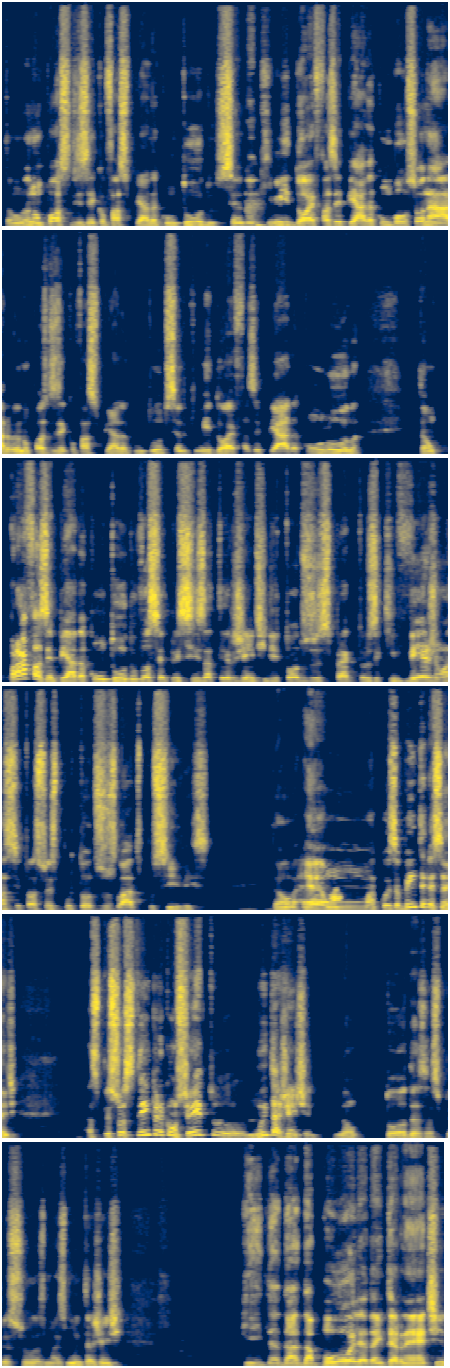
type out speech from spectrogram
Então, eu não posso dizer que eu faço piada com tudo, sendo que me dói fazer piada com o Bolsonaro. Eu não posso dizer que eu faço piada com tudo, sendo que me dói fazer piada com o Lula. Então, para fazer piada com tudo, você precisa ter gente de todos os espectros e que vejam as situações por todos os lados possíveis. Então, é uma coisa bem interessante. As pessoas têm preconceito, muita gente, não todas as pessoas, mas muita gente que da, da, da, bolha da internet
